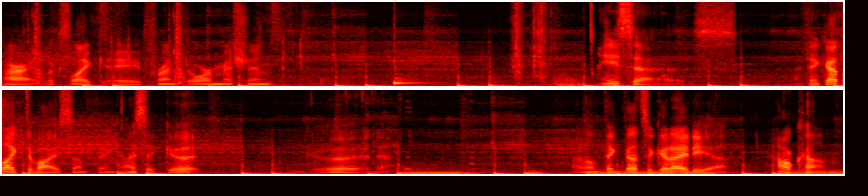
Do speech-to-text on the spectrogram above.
All right, looks like a front door mission. He says, I think I'd like to buy something. I say, good. Good. I don't think that's a good idea. How come?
